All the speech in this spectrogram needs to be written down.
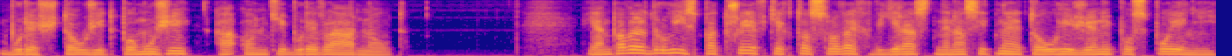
Budeš toužit po muži a on ti bude vládnout. Jan Pavel II. spatřuje v těchto slovech výraz nenasytné touhy ženy po spojení,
